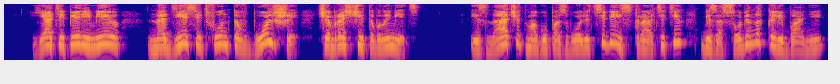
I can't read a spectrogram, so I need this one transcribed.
— Я теперь имею на десять фунтов больше, чем рассчитывал иметь, и значит, могу позволить себе истратить их без особенных колебаний.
